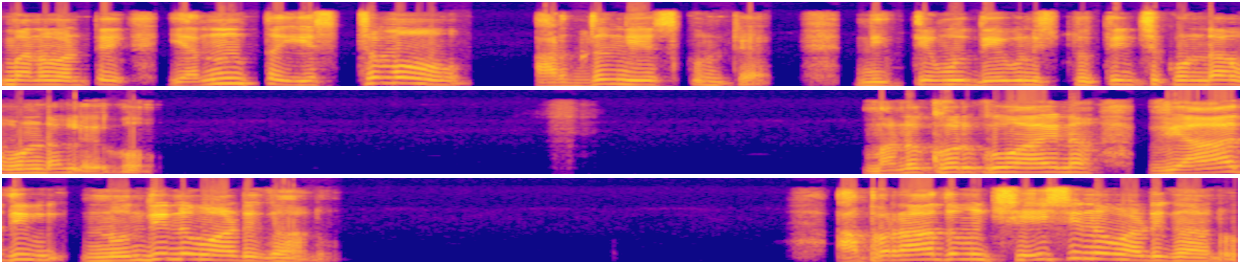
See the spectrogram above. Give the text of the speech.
మనం అంటే ఎంత ఇష్టమో అర్థం చేసుకుంటే నిత్యము దేవుని స్థుతించకుండా ఉండలేవు. మన కొరకు ఆయన వ్యాధి నొందిన వాడుగాను అపరాధము చేసిన వాడుగాను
